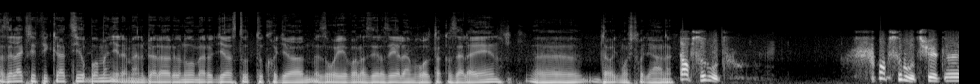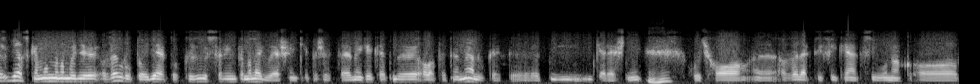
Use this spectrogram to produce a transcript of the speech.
Az elektrifikációban mennyire ment bele a Renault, mert ugye azt tudtuk, hogy az OE-val azért az élen voltak az elején, de hogy most hogy állnak? Abszolút, Abszolút, sőt, ugye azt kell mondanom, hogy az európai gyártók közül szerintem a legversenyképesebb termékeket alapvetően náluk kell keresni, uh-huh. hogyha az elektrifikációnak a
